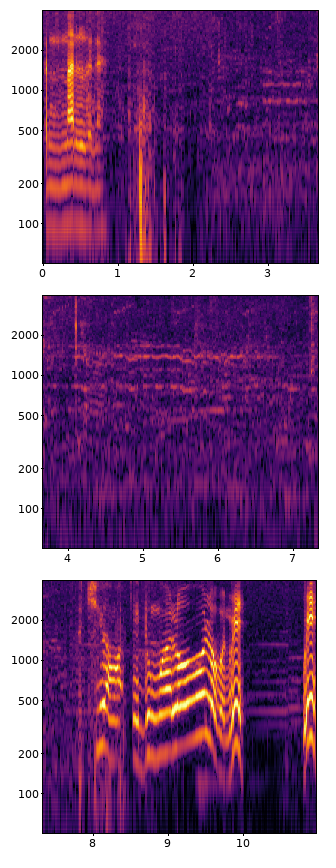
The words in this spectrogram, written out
Kenal loh nah. Acia mak hidung malolo pun wih. Wih.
